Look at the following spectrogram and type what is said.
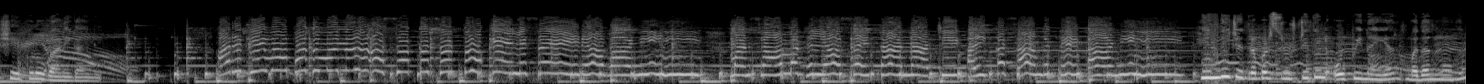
शेकडो गाणी गायली. चित्रपटसृष्टीतील ओ पी नय्यर मदन मोहन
